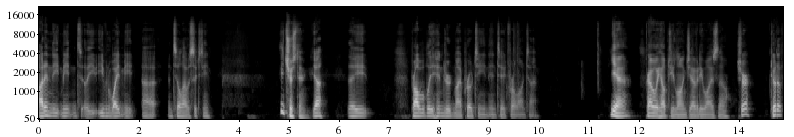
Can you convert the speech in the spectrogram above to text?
I didn't eat meat until even white meat uh, until I was 16. Interesting. Yeah. They probably hindered my protein intake for a long time. Yeah. Probably helped you longevity wise though. Sure, could have.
